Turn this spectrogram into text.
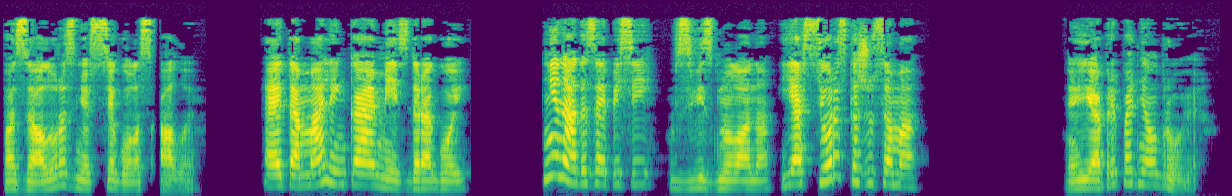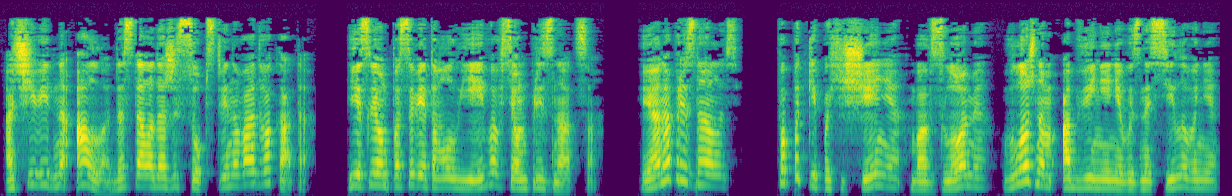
По залу разнесся голос Аллы. «Это маленькая месть, дорогой». «Не надо записей!» — взвизгнула она. «Я все расскажу сама». Я приподнял брови. Очевидно, Алла достала даже собственного адвоката, если он посоветовал ей во всем признаться. И она призналась. В попытке похищения, во взломе, в ложном обвинении в изнасиловании,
